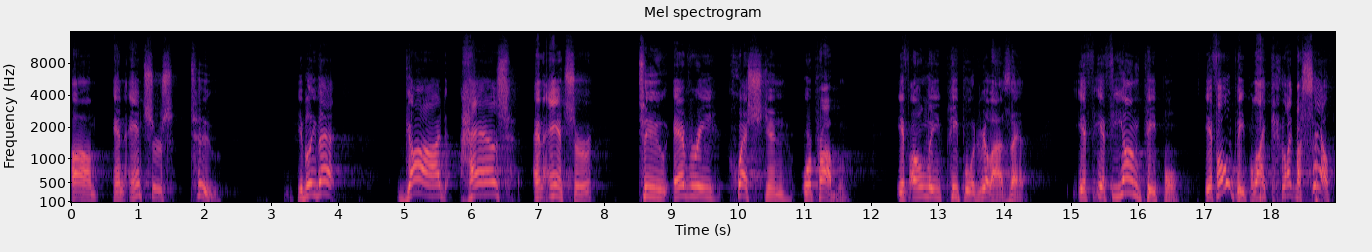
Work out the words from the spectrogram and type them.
um, and answers to. You believe that? God has an answer to every question or problem. If only people would realize that. If, if young people, if old people like, like myself,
